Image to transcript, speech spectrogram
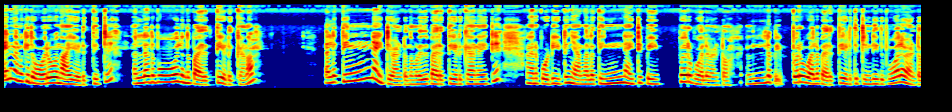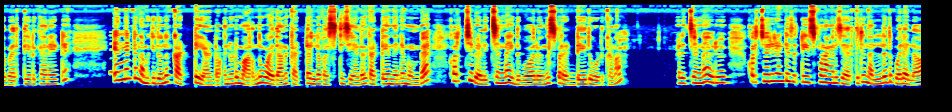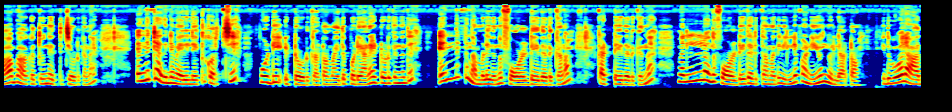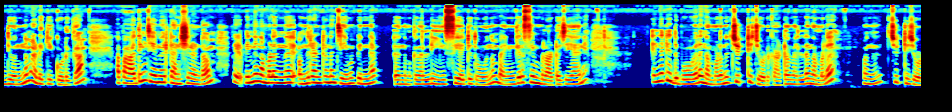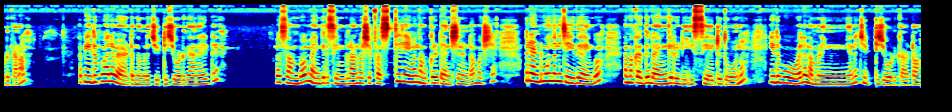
ഇനി നമുക്കിത് ഓരോന്നായി എടുത്തിട്ട് നല്ലതുപോലെ ഒന്ന് പരത്തി എടുക്കണം നല്ല തിന്നായിട്ട് വേണ്ടോ നമ്മളിത് പരത്തി എടുക്കാനായിട്ട് അങ്ങനെ പൊടിയിട്ട് ഞാൻ നല്ല തിന്നായിട്ട് പേപ്പർ പോലെ വേണ്ടോ നല്ല പേപ്പർ പോലെ പരത്തി എടുത്തിട്ടുണ്ട് ഇതുപോലെ വേണ്ടോ പരത്തി എടുക്കാനായിട്ട് എന്നിട്ട് നമുക്കിതൊന്ന് കട്ട് ചെയ്യാം കേട്ടോ. എന്നോട് മറന്നു പോയതാണ് കട്ടല്ല ഫസ്റ്റ് ചെയ്യേണ്ടത്. കട്ട് ചെയ്യുന്നതിന്റെ മുമ്പേ കുറച്ച് വെളിച്ചെണ്ണ ഇതുപോലെ ഒന്ന് സ്പ്രെഡ് ചെയ്ത് കൊടുക്കണം. വെളിച്ചെണ്ണ ഒരു കുറച്ചൊരു രണ്ട് ടീസ്പൂൺ അങ്ങനെ ചേർത്തിട്ട് നല്ലതുപോലെ എല്ലാ ഭാഗത്തും നിന്ന് എത്തിച്ചു കൊടുക്കണേ. എന്നിട്ട് അതിന്റെ മേലിലേക്ക് കുറച്ച് പൊടി ഇട്ട് കൊടുക്കുക കേട്ടോ. മൈദപ്പൊടിയാണ് ഇട്ട് കൊടുക്കുന്നത്. എന്നിട്ട് നമ്മൾ ഇതൊന്ന് ഫോൾഡ് ചെയ്തെടുക്കണം. കട്ട് ചെയ്തെടുക്കുന്ന മെല്ലെ ഒന്ന് ഫോൾഡ് ചെയ്തെടുത്താൽ മതി. വലിയ പണിയൊന്നുമില്ല കേട്ടോ. ഇതുപോലെ ആദ്യം ഒന്ന് മടക്കി കൊടുക്കാം. അപ്പോൾ ആദ്യം ചെയ്യുമ്പോൾ ഒരു ടെൻഷൻ ഉണ്ടാവും. പിന്നെ നമ്മളൊന്ന് ഒന്ന് രണ്ടെണ്ണം ചെയ്യുമ്പോൾ പിന്നെ നമുക്ക് നല്ല ഈസി ആയിട്ട് തോന്നും. ഭയങ്കര സിമ്പിളാട്ടോ ചെയ്യാൻ. എന്നിട്ട് ഇതുപോലെ നമ്മളൊന്ന് ചുറ്റിച്ചു കൊടുക്കാം കേട്ടോ. മെല്ലെ നമ്മൾ ഒന്ന് ചുറ്റിച്ചു കൊടുക്കണം. അപ്പോൾ ഇതുപോലെ വേണം നമ്മൾ ചുറ്റിച്ചു കൊടുക്കാനായിട്ട്. അപ്പോൾ സംഭവം ഭയങ്കര സിമ്പിളാണ് പക്ഷേ ഫസ്റ്റ് ചെയ്യുമ്പോൾ നമുക്കൊരു ടെൻഷൻ ഉണ്ടാകും പക്ഷേ ഒരു രണ്ട് മൂന്നെണ്ണം ചെയ്ത് കഴിയുമ്പോൾ നമുക്കത് ഭയങ്കര ഒരു ഈസി ആയിട്ട് തോന്നും. ഇതുപോലെ നമ്മളിങ്ങനെ ചുറ്റിച്ചു കൊടുക്കാം കേട്ടോ.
